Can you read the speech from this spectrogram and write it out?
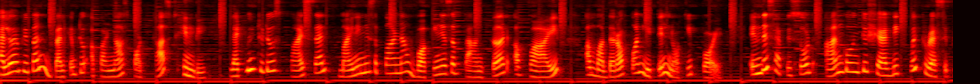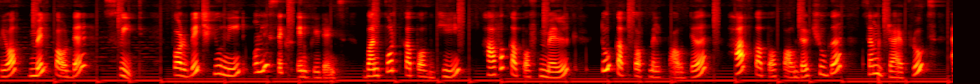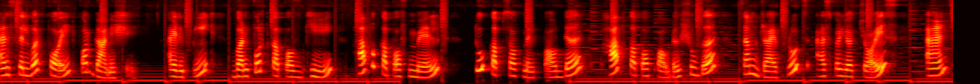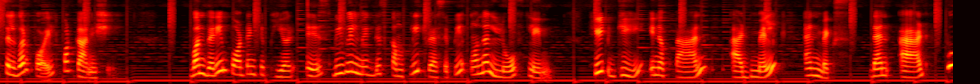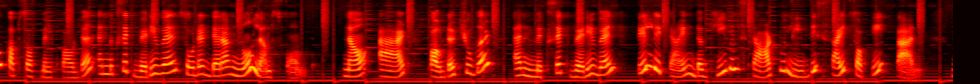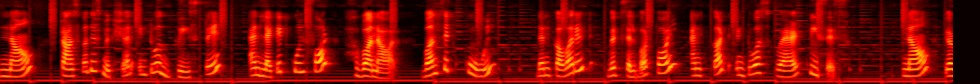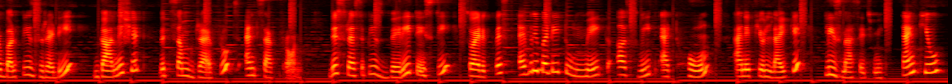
Hello everyone, welcome to Aparna's podcast Hindi. Let me introduce myself. My name is Aparna, working as a banker, a wife, a mother of one little naughty boy. In this episode, I am going to share the quick recipe of milk powder sweet, for which you need only 6 ingredients 1 4th cup of ghee, half a cup of milk, 2 cups of milk powder, half cup of powdered sugar, some dry fruits, and silver foil for garnishing. I repeat 1 4th cup of ghee, half a cup of milk, 2 cups of milk powder, half cup of powdered sugar, some dry fruits as per your choice, and silver foil for garnishing. One very important tip here is we will make this complete recipe on a low flame. Heat ghee in a pan, add milk and mix. Then add 2 cups of milk powder and mix it very well so that there are no lumps formed. Now add powdered sugar and mix it very well till the time the ghee will start to leave the sides of the pan. Now transfer this mixture into a grease tray and let it cool for 1 hour. Once it cool, then cover it with silver foil and cut into a square pieces. Now your burfi is ready. Garnish it with some dry fruits and saffron. This recipe is very tasty so I request everybody to make a sweet at home and if you like it please message me. Thank you.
